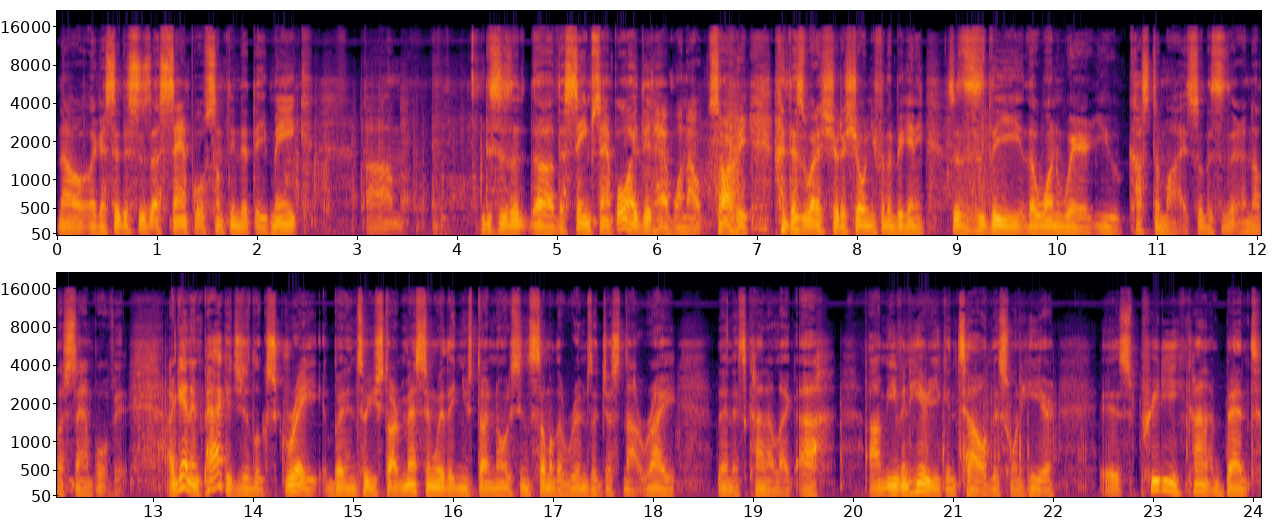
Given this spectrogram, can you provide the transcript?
Now, like I said, this is a sample of something that they make. Um, this is a, uh, the same sample. Oh, I did have one out. Sorry, this is what I should have shown you from the beginning. So this is the the one where you customize. So this is another sample of it. Again, in package it looks great, but until you start messing with it and you start noticing some of the rims are just not right, then it's kind of like ah. Um, even here you can tell this one here is pretty kind of bent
